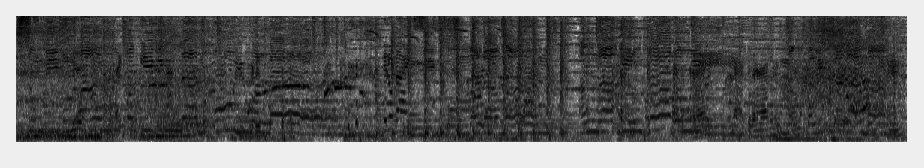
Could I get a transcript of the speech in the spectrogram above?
Sumibol ang pag-ibig na nooy wala. Hello guys. Hindi ko malaman ang aking gagawin. Ah, ito ka na nga naman. Magbalik ka lamang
